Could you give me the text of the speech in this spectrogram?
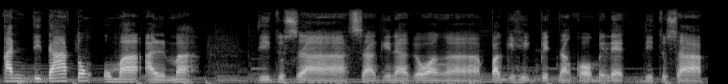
kandidatong umaalma dito sa sa ginagawang uh, paghihigpit ng COMELEC dito sa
